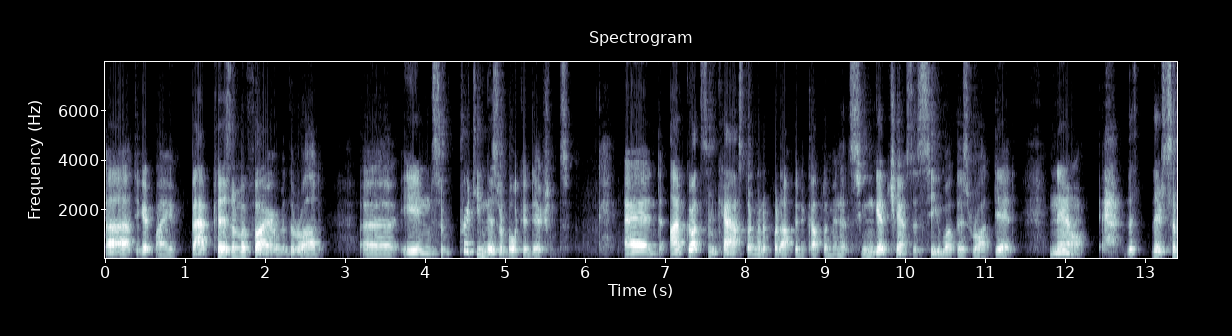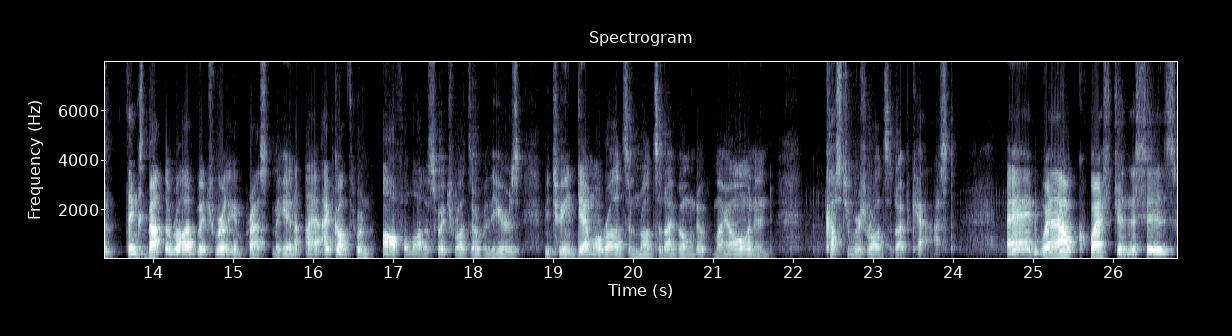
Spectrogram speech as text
uh, to get my baptism of fire with the rod uh, in some pretty miserable conditions. And I've got some cast I'm going to put up in a couple of minutes. So you can get a chance to see what this rod did. Now, the, there's some things about the rod which really impressed me, and I, have gone through an awful lot of switch rods over the years between demo rods and rods that I've owned of my own and customers' rods that I've cast. And without question, this is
